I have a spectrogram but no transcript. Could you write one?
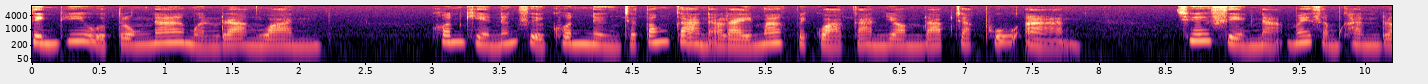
สิ่งที่อยู่ตรงหน้าเหมือนรางวัล คนเขียนหนังสือคนหนึ่งจะต้องการอะไรมากไปกว่าการยอมรับจากผู้อ่าน ชื่อเสียงหนะไม่สำคัญหร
